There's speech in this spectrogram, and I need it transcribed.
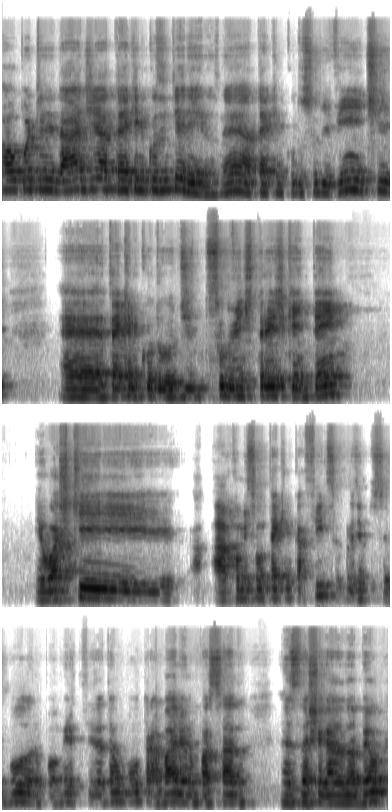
a oportunidade a técnicos inteiros, né? A técnico do sub-20, é, técnico do sub-23 de quem tem. Eu acho que a comissão técnica fixa, por exemplo, o Cebola no Palmeiras, que fez até um bom trabalho ano passado, antes da chegada do Abel,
